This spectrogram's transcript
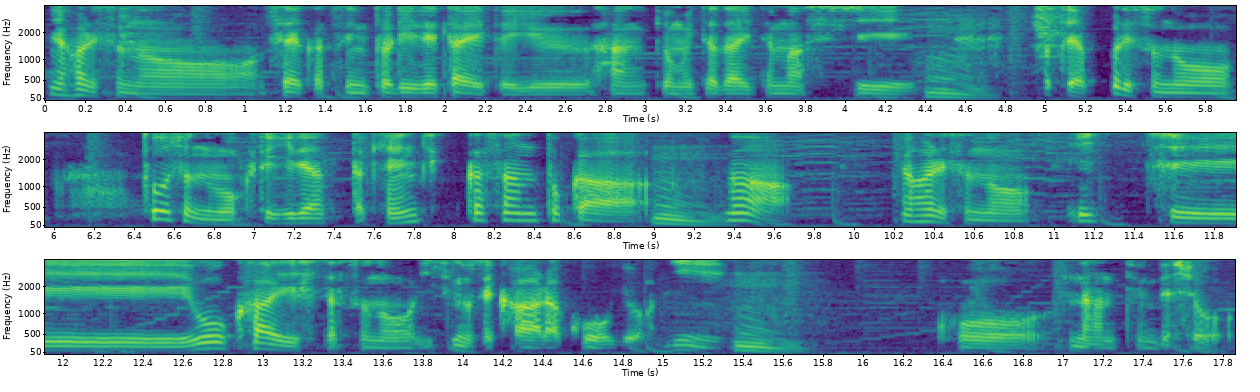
やはりその生活に取り入れたいという反響もいただいてますし、うん。あとやっぱりその当初の目的であった建築家さんとかうん。が、やはりその一致を介したその一ノ瀬瓦工業に、うん。こう、なんて言うんでしょう。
